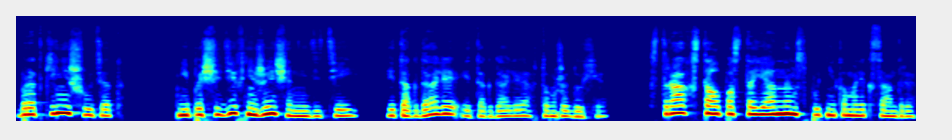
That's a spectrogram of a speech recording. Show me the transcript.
«Братки не шутят», не пощадив ни женщин, ни детей и так далее, и так далее в том же духе. Страх стал постоянным спутником Александры.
